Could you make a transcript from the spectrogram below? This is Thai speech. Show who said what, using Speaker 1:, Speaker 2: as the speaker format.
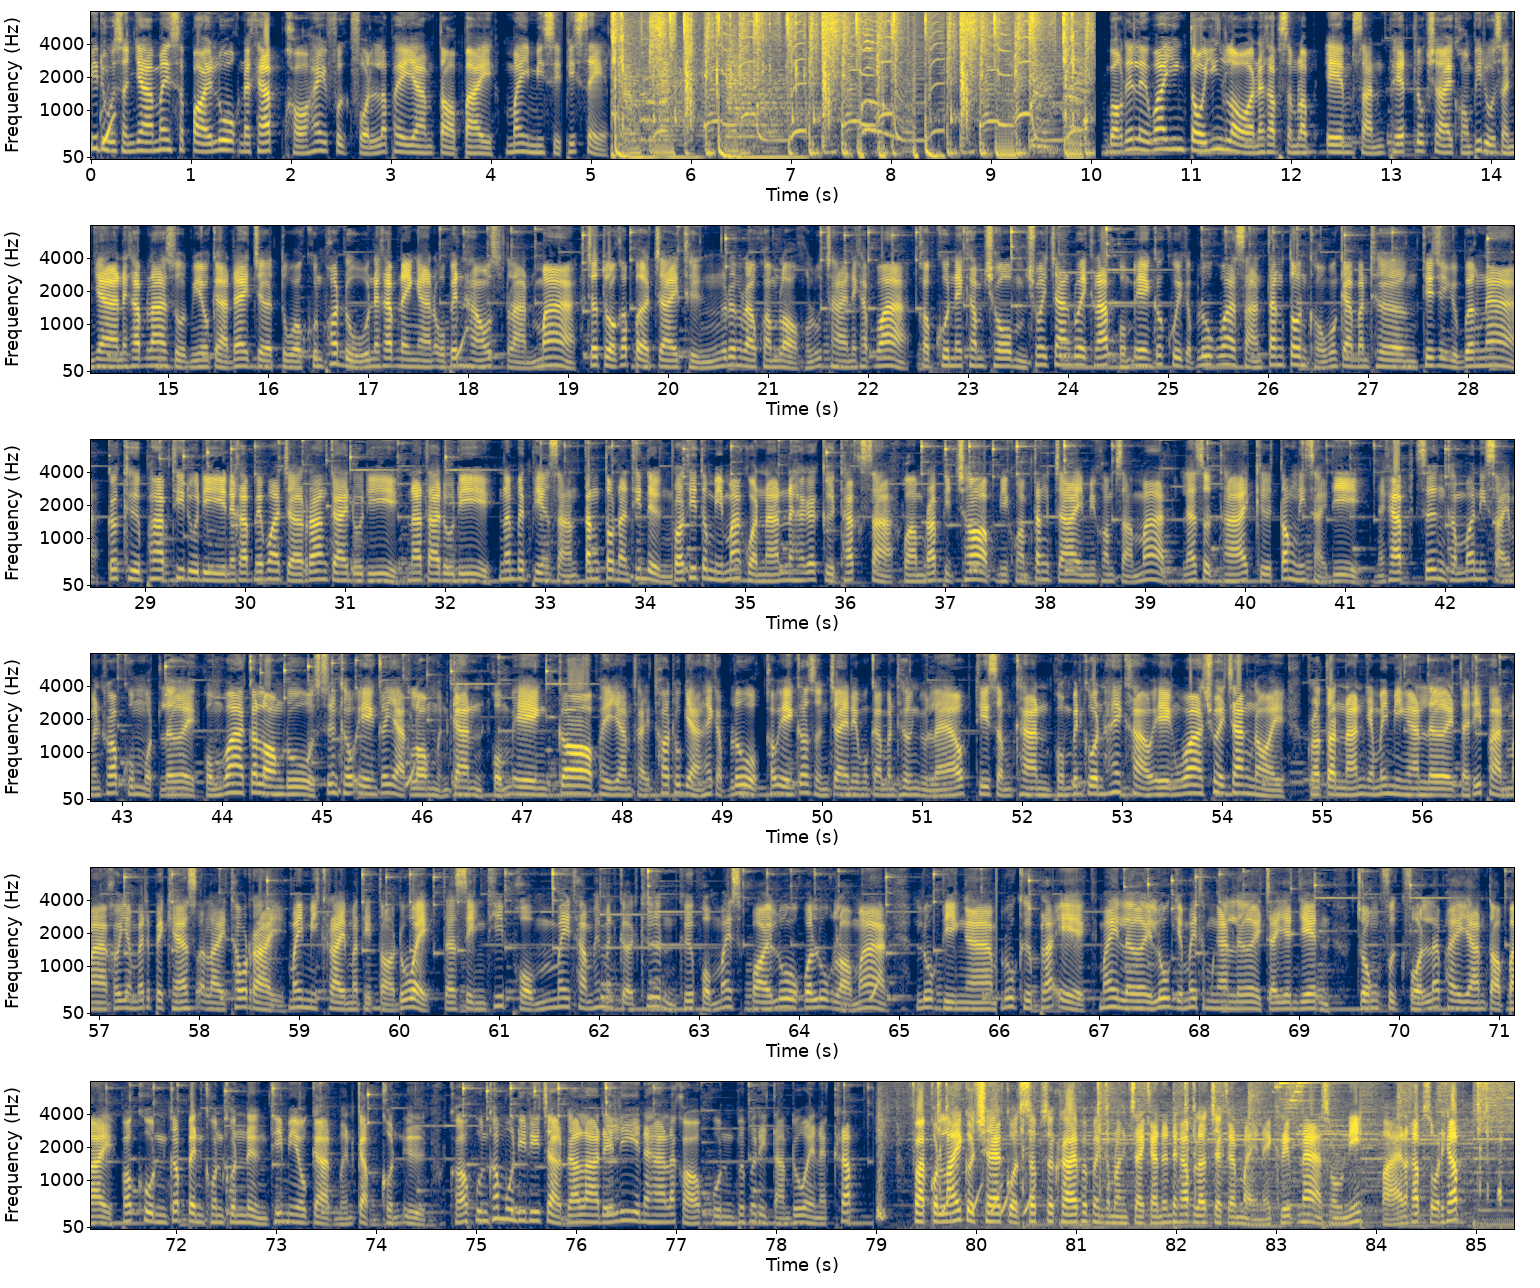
Speaker 1: พี่ดูสัญญาไม่สปอยลูกนะครับ ขอให้ฝึกฝนและพยายามต่อไปไม่มีสิทธิพิเศษ บอกได้เลยว่ายิ่งโตยิ่งหล่อนะครับสำหรับเอมสันเพชรลูกชายของพี่ดูสัญญานะครับล่าสุดมีโอกาสได้เจอตัวคุณพ่อดูนะครับในงาน Open House หลานมาเจ้าตัวก็เปิดใจถึงเรื่องราวความหล่อของลูกชายนะครับว่า ขอบคุณในคำชม ช่วยจ้างด้วยครับ ผมเองก็คุยกับลูกว่าสารตั้งต้นของวงการบันเทิง ที่จะอยู่เบื้องหน้า ก็คือภาพที่ดูดีนะครับไม่ว่าจะร่างกายดูดี หน้าตาดูดี นั่นเป็นเพียงสารตั้งต้นอันที่หนึ่งเพราะที่ต้องมีมากกว่านั้นนะฮะก็คือทักษะความรับผิดชอบ มีความตั้งใจ มีความสามารถ และสุดท้ายคือต้องนิสัยดีนะครับ ซึ่งคำว่านิสัยมันครอบคลุมหมดเลย ผมว่าก็ลองดู ซึ่งเขาเองก็อยากลองเหมือนกัน ผมเองก็พยายามถ่ายทอดทุกอย่างให้กับลูก เขาเองก็สนใจในวงการบันเทิงอยู่แล้ว ที่สำคัญผมเป็นคนให้ข่าวเองว่าช่วยจ้างหน่อย เพราะตอนนั้นยังไม่มีงานเลย แต่ที่ผ่านมาเขายังไม่ได้ไป cast อะไรเท่าไหร่ ไม่มีใครมาติดต่อด้วย แต่สิ่งที่ผมไม่ทำให้มันเกิดขึ้น คือผมไม่ spoil ลูกว่าลูกหล่อมาก ลูกดีงาม ลูกคือพระเอก ไม่เลย ลูกยังไม่ทำงานเลย ใจเย็นๆ จงฝึกฝนและพยายามต่อไป เพราะคุณก็เป็นคนคนหนึ่งที่มีโอกาสเหมือนกับคนอื่น ขอบคุณข้อมูลดีๆจากดาราเดลี่นะฮะ และขอบคุณเพื่อนๆติดตามด้วยนะครับ ฝากกดไลค์ กดแชร์ กด Subscribe เพื่อเป็นกำลังใจกันด้วยนะครับ แล้วเจอกันใหม่ในคลิปหน้าสำหรับวันนี้ ไปแล้วครับ สวัสดีครับ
